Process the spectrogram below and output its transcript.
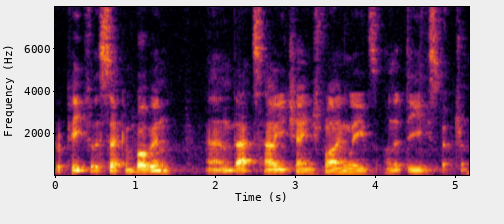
Repeat for the second bobbin and that's how you change flying leads on a DE Spectrum.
